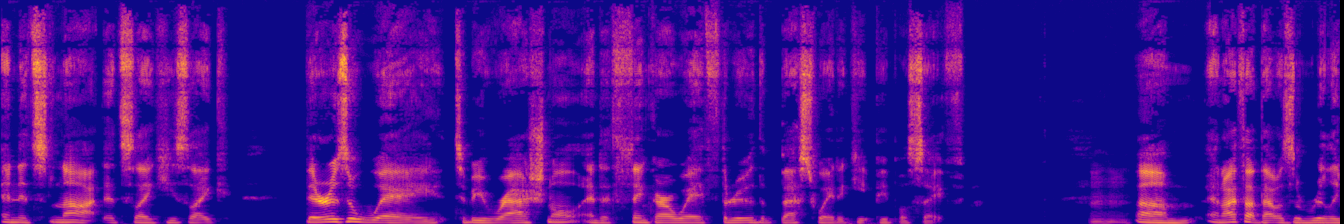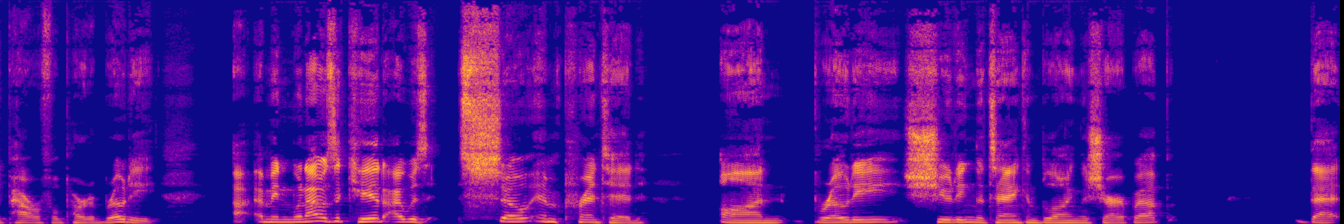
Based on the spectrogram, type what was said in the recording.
and it's not it's like he's like there is a way to be rational and to think our way through the best way to keep people safe. Mm-hmm. um and i thought that was a really powerful part of brody. I, I mean when i was a kid i was so imprinted on brody shooting the tank and blowing the sharp up that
